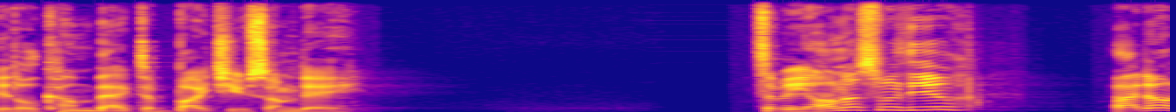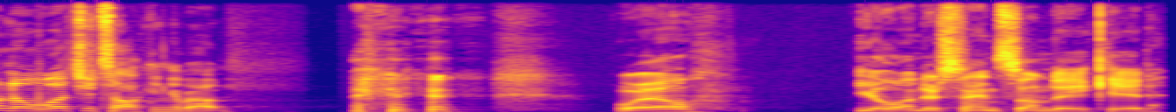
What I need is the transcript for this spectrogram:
it'll come back to bite you someday. To be honest with you, I don't know what you're talking about. Well, you'll understand someday, kid.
